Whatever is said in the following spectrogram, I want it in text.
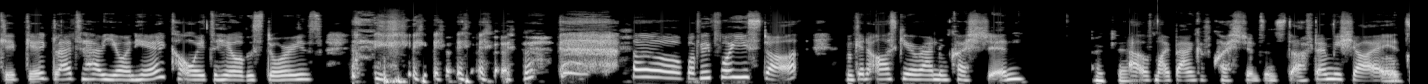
good, good. Glad to have you on here. Can't wait to hear all the stories. oh, but before you start, I'm going to ask you a random question Okay. out of my bank of questions and stuff. Don't be shy. Oh, it's,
